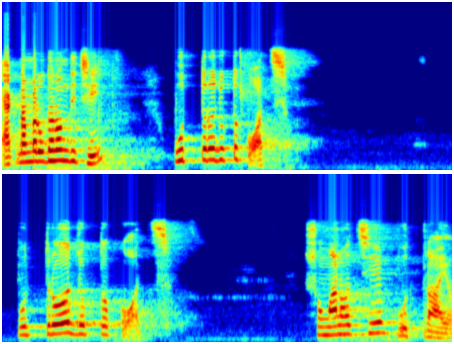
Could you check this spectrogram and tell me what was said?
এক নম্বর উদাহরণ দিচ্ছি, পুত্রযুক্ত কচ পুত্রযুক্ত কচ। সমান হচ্ছে পুত্রায়।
